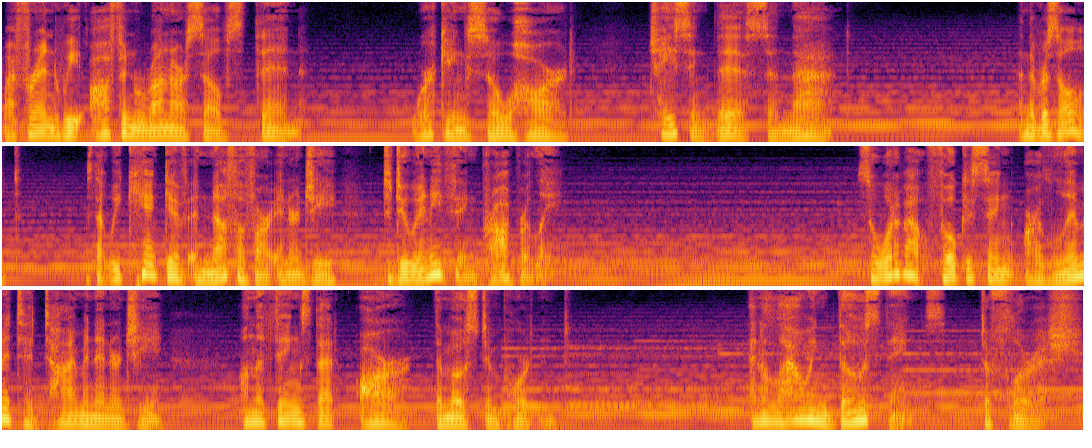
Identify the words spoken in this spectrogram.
My friend, we often run ourselves thin, working so hard, chasing this and that. And the result is that we can't give enough of our energy to do anything properly. So, what about focusing our limited time and energy on the things that are the most important and allowing those things to flourish?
